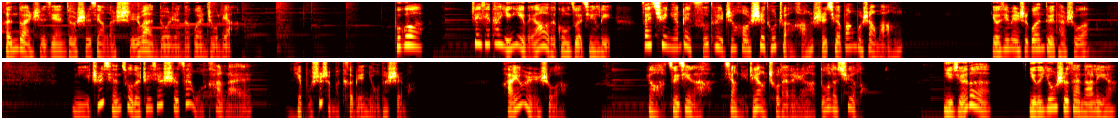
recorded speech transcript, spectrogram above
很短时间就实现了十万多人的关注量。不过，这些她引以为傲的工作经历，在去年被辞退之后，试图转行时却帮不上忙。有些面试官对他说：“你之前做的这些事，在我看来，也不是什么特别牛的事嘛。”还有人说。哟，最近啊，像你这样出来的人啊多了去了。你觉得你的优势在哪里啊？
